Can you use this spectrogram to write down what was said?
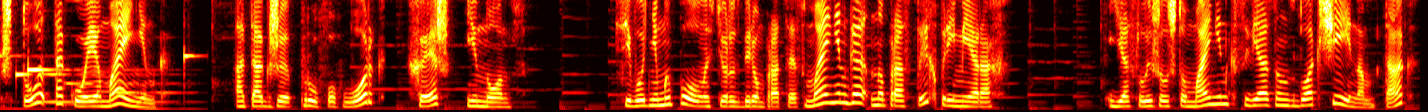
что такое майнинг, а также Proof of Work, хэш и нонс. Сегодня мы полностью разберем процесс майнинга на простых примерах. Я слышал, что майнинг связан с блокчейном, так?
